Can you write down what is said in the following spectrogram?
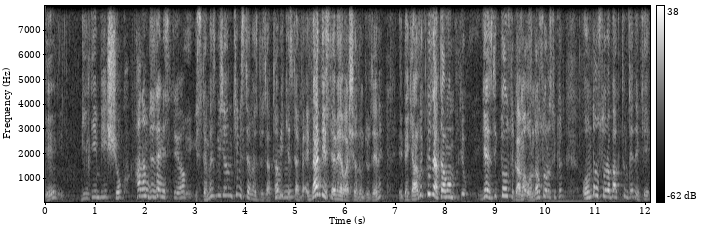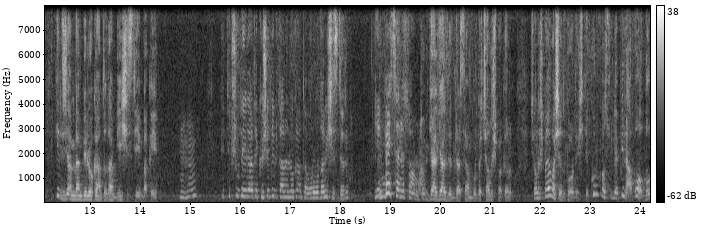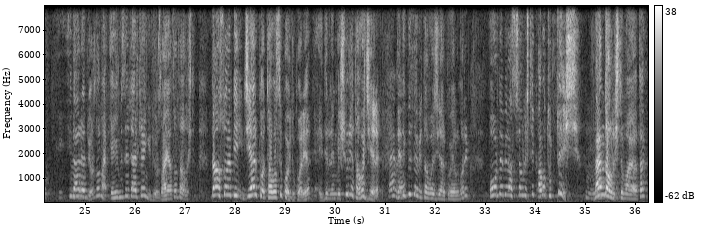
E, bildiğim bir iş yok. Hanım düzen istiyor. E, İstemez mi canım? Kim istemez düzen? Tabii ki ister. E, ben de istemeye başladım düzeni. E, bekarlık güzel tamam gezdik tozduk ama ondan sonrası kötü. Ondan sonra baktım dedim ki gideceğim ben bir lokantadan bir iş isteyeyim bakayım. Gittim şurada ileride köşede bir tane lokanta var oradan iş istedim. 25 sene sonra. Tabii gel gel dediler sen burada çalış bakalım. Çalışmaya başladık orada işte. Kuru fasulye, pilav, o bu. İdare ediyoruz ama evimize de erken gidiyoruz. Hayata da alıştık. Daha sonra bir ciğer koy- tavası koyduk oraya. Edirne'nin meşhur ya tava ciğeri. Evet. Dedik biz de bir tava ciğer koyalım oraya. Orada biraz çalıştık ama tuttu iş. Ben de alıştım hayata.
